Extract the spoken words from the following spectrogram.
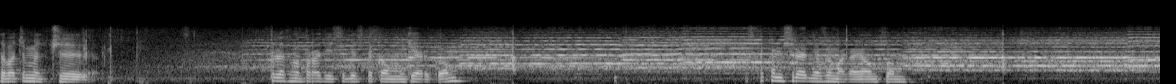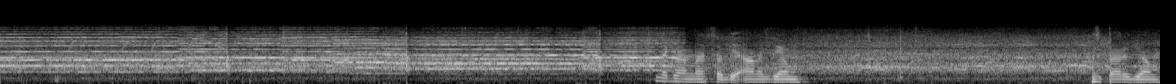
Zobaczymy czy telefon poradzi sobie z taką gierką. Z taką średnio wymagającą. Zagramy sobie Anglią z Belgią.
